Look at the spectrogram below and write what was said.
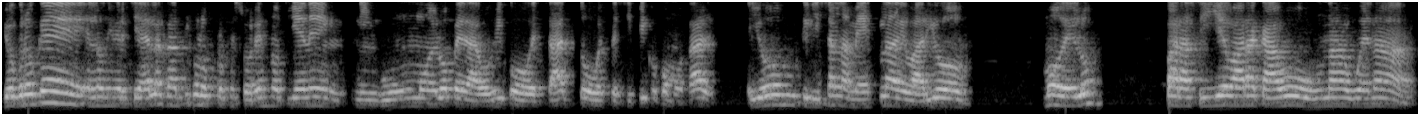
Yo creo que en la Universidad del Atlántico los profesores no tienen ningún modelo pedagógico exacto o específico como tal. Ellos utilizan la mezcla de varios modelos para así llevar a cabo una buena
